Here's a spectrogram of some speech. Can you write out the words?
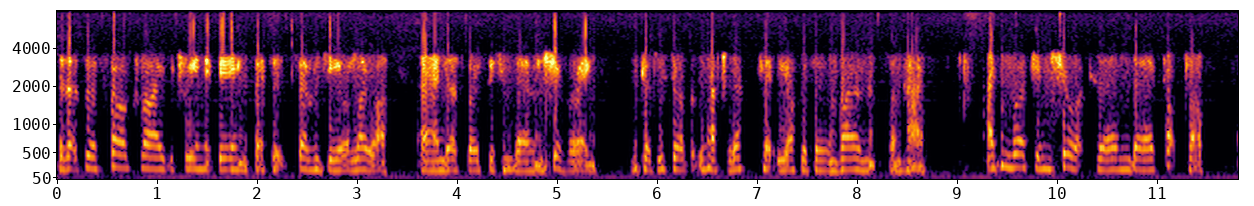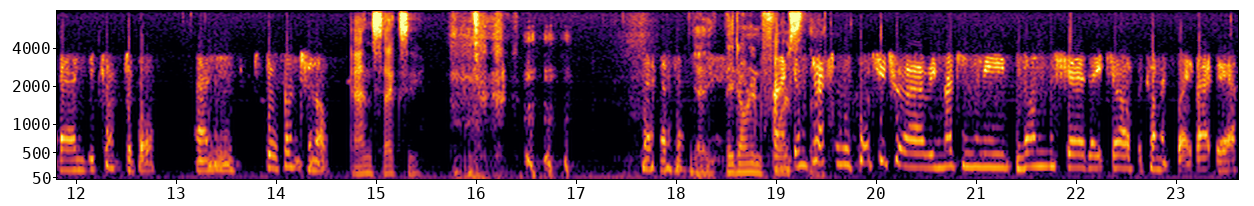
But that's a far cry between it being set at 70 or lower and us both sitting there and shivering because we feel that we have to replicate the opposite environment somehow. I can work in shorts and uh, crop top and be comfortable and still functional. and sexy. Yeah, they don't enforce. I'm enforce going to actually report you to our imaginally non-shared HR for comments like that, dear.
